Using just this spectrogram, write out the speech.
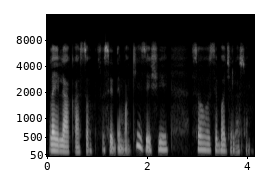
la ele acasă să se demacheze și să se bage la somn.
